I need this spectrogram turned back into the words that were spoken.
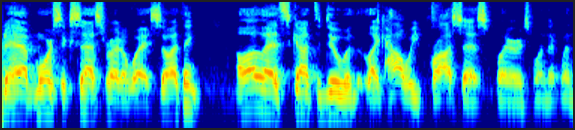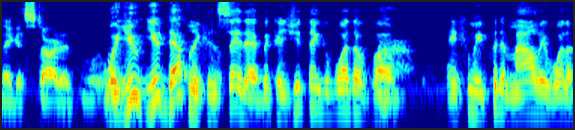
to have more success right away. So I think a lot of that's got to do with like how we process players when they, when they get started. Well, you you definitely can say that because you think of what of, uh, and can we put it mildly, what a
